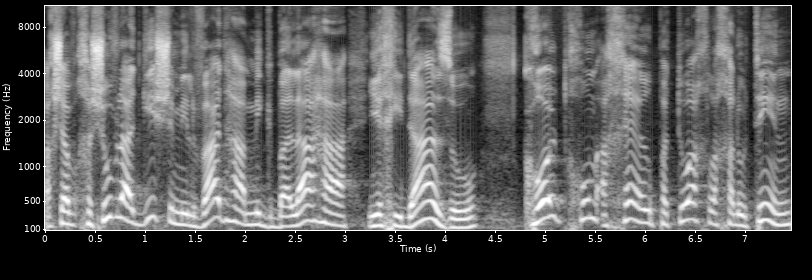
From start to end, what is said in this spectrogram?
עכשיו, חשוב להדגיש שמלבד המגבלה היחידה הזו, כל תחום אחר פתוח לחלוטין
